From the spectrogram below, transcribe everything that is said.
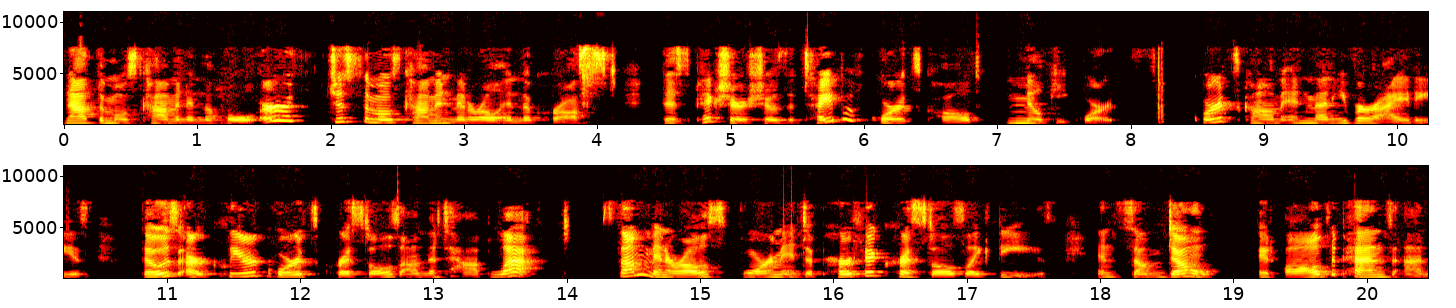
Not the most common in the whole Earth, just the most common mineral in the crust. This picture shows a type of quartz called milky quartz. Quartz come in many varieties. Those are clear quartz crystals on the top left. Some minerals form into perfect crystals like these, and some don't. It all depends on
